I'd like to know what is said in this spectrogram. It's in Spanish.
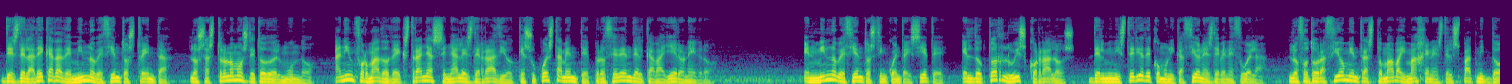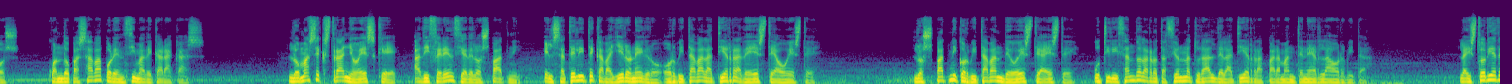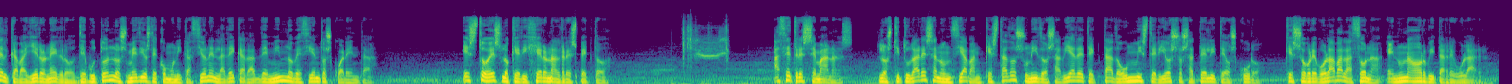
Desde la década de 1930, los astrónomos de todo el mundo han informado de extrañas señales de radio que supuestamente proceden del Caballero Negro. En 1957, el doctor Luis Corralos, del Ministerio de Comunicaciones de Venezuela, lo fotografió mientras tomaba imágenes del Sputnik 2, cuando pasaba por encima de Caracas. Lo más extraño es que, a diferencia de los Sputnik, el satélite Caballero Negro orbitaba la Tierra de este a oeste. Los Sputnik orbitaban de oeste a este, utilizando la rotación natural de la Tierra para mantener la órbita. La historia del Caballero Negro debutó en los medios de comunicación en la década de 1940. Esto es lo que dijeron al respecto. Hace tres semanas, los titulares anunciaban que Estados Unidos había detectado un misterioso satélite oscuro, que sobrevolaba la zona en una órbita regular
